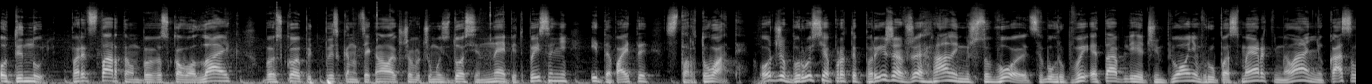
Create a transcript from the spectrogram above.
1-0. Перед стартом обов'язково лайк, обов'язково підписка на цей канал, якщо ви чомусь досі не підписані, і давайте стартувати. Отже, Борусія проти Парижа вже грали між собою. Це був груповий етап Ліги Чемпіонів, група смерті, Мілан, Ньюкасл,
